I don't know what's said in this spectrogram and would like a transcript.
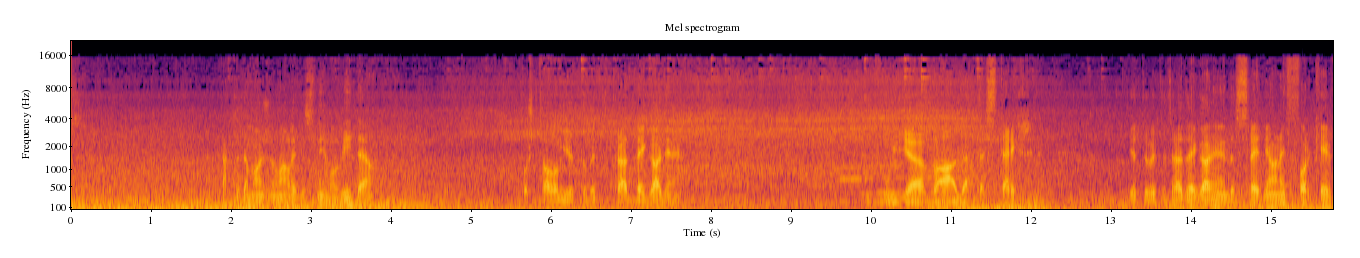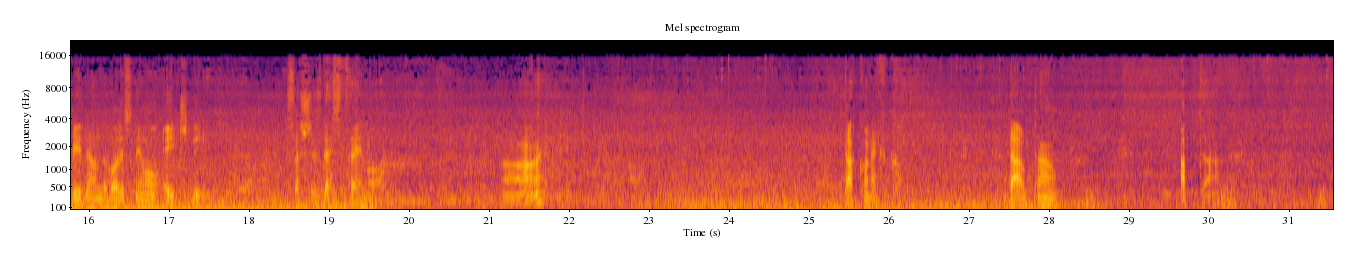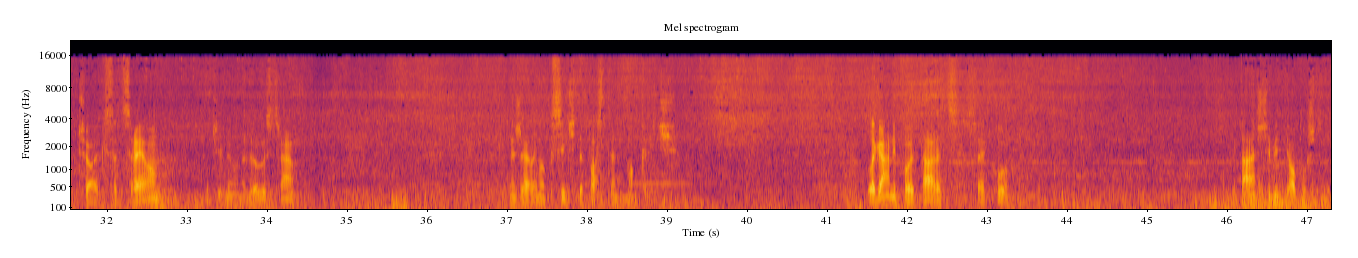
Tako da možemo malo da snimamo video. Pošto ovom YouTube treba dve godine. Ujeba ga te steriš. YouTube ti treba dve godine da sredi onaj 4K video, onda bolje snimamo u HD sa 60 frame-ova. A? Tako nekako. Downtown, uptown. Čovjek sa crevom, znači idemo na drugu stranu. Ne želimo psić da postane mokrić. Lagani povetarac, sve cool. Danas će biti opušteno.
